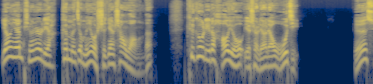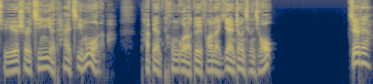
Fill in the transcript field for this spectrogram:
杨岩平日里啊根本就没有时间上网的，QQ 里的好友也是寥寥无几。也许是今夜太寂寞了吧，他便通过了对方的验证请求。接着呀，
